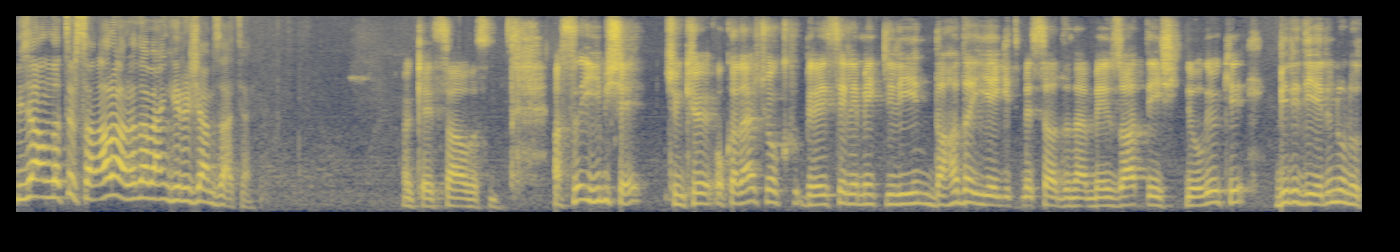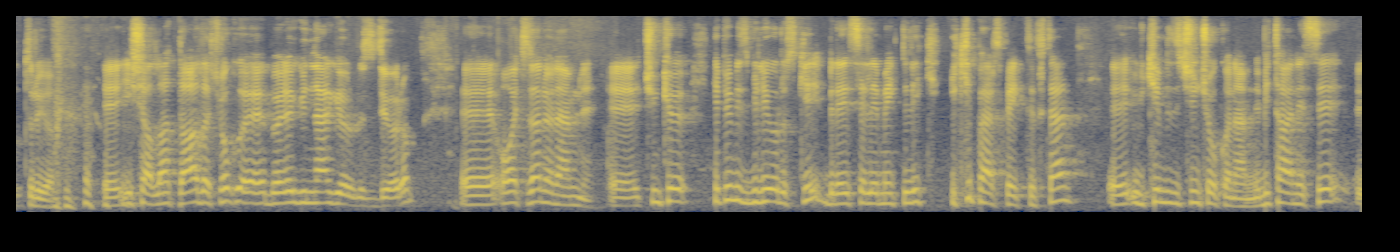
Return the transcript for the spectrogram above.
bize anlatırsan ara ara da ben gireceğim zaten. Okey sağ olasın. Aslında iyi bir şey. Çünkü o kadar çok bireysel emekliliğin daha da iyiye gitmesi adına mevzuat değişikliği oluyor ki biri diğerini unutturuyor. ee, inşallah daha da çok e, böyle günler görürüz diyorum. E, o açıdan önemli. E, çünkü hepimiz biliyoruz ki bireysel emeklilik iki perspektiften e, ülkemiz için çok önemli. Bir tanesi e,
